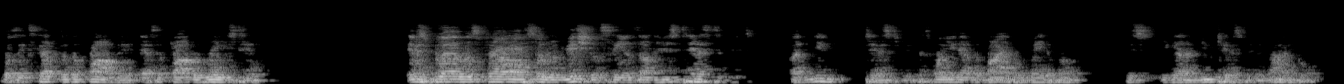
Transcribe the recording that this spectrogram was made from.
was accepted of the Father as the Father raised him. And his blood was for also remission of sins under his testament, a new testament. That's why you have the Bible made up of this. You got a New Testament, the Bible.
